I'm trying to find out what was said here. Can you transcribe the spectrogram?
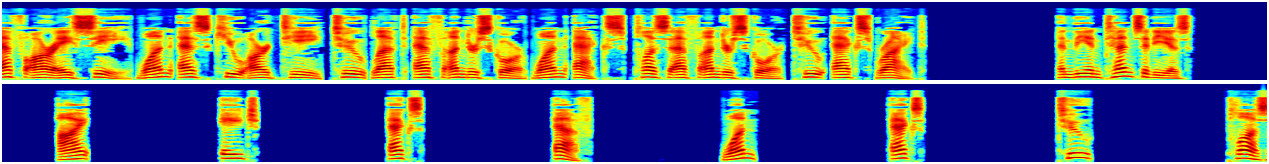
frac 1 sqrt 2 left f underscore 1 x plus f underscore 2 x right, and the intensity is i h x f 1 x 2 plus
